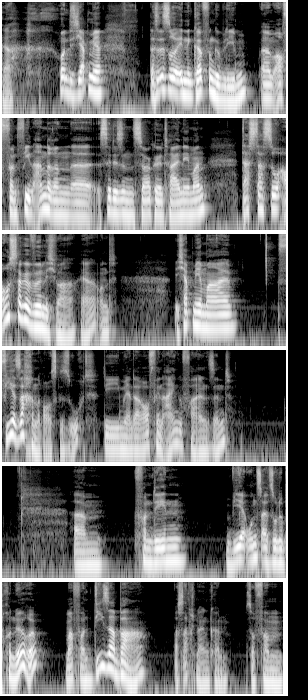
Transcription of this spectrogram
ja. Und ich habe mir das ist so in den Köpfen geblieben, ähm, auch von vielen anderen äh, Citizen Circle Teilnehmern, dass das so außergewöhnlich war, ja. Und ich habe mir mal vier Sachen rausgesucht, die mir daraufhin eingefallen sind, ähm, von denen wir uns als Solopreneure mal von dieser Bar was abschneiden können. So vom,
